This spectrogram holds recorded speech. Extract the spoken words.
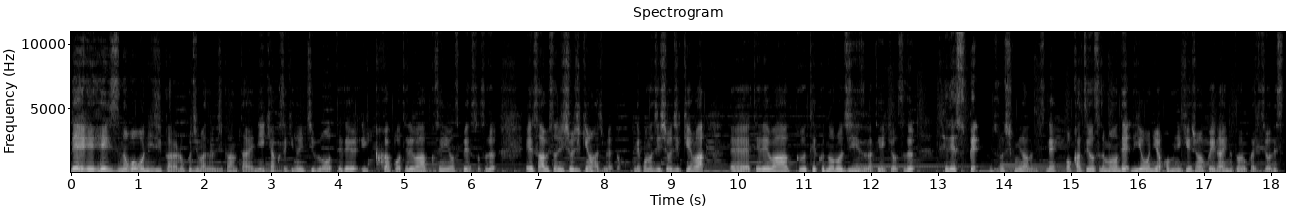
で、え平日の午後2時から6時までの時間帯に客席の一部をテレ、一区画をテレワーク専用スペースとするえサービスの実証実験を始めると。で、この実証実験は、え、テレワークテクノロジーズが提供するテレスペ、その仕組みがあるんですね。を活用するもので、利用にはコミュニケーションアプリ LINE の登録が必要です。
